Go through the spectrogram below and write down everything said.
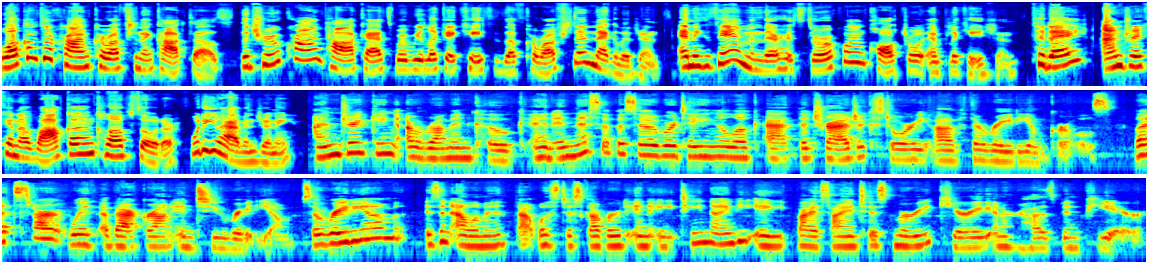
Welcome to Crime, Corruption, and Cocktails, the true crime podcast where we look at cases of corruption and negligence and examine their historical and cultural implications. Today, I'm drinking a vodka and club soda. What are you having, Jenny? I'm drinking a rum and coke, and in this episode, we're taking a look at the tragic story of the Radium Girls. Let's start with a background into radium. So, radium is an element that was discovered in 1898 by scientist Marie Curie and her husband Pierre.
